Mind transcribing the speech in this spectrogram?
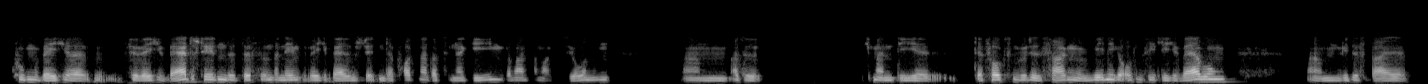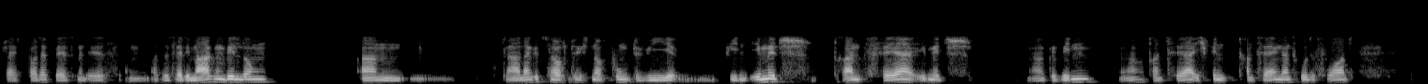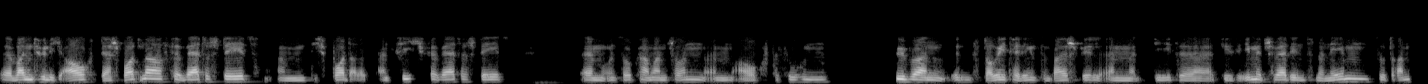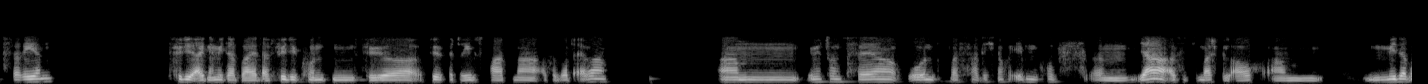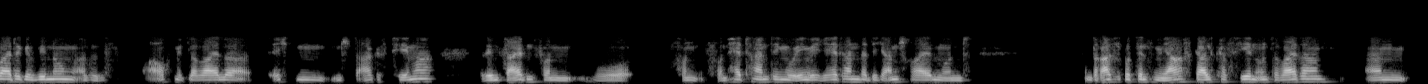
gucken, welche, für welche Werte steht denn das Unternehmen, für welche Werte steht denn der Partner, das Synergien, gemeinsame Aktionen. Ähm, also ich meine, die, der Volksmund würde sagen, weniger offensichtliche Werbung, ähm, wie das bei vielleicht Product Placement ist. Ähm, also es wäre die Markenbildung. Ähm, klar, dann gibt es auch natürlich noch Punkte wie, wie ein Image-Transfer, Image-Gewinn, ja, Transfer. Ich finde Transfer ein ganz gutes Wort, äh, weil natürlich auch der Sportler für Werte steht, ähm, die Sportart an sich für Werte steht. Ähm, und so kann man schon ähm, auch versuchen, über ein, Storytelling zum Beispiel ähm, diese, diese Imagewerte ins Unternehmen zu transferieren für die eigenen Mitarbeiter, für die Kunden, für, für Vertriebspartner, also whatever. Ähm, Image-Transfer und was hatte ich noch eben im Kopf? Ähm, ja, also zum Beispiel auch ähm, Mitarbeitergewinnung, also das ist auch mittlerweile echt ein, ein starkes Thema. Also in Zeiten von, wo, von, von Headhunting, wo irgendwelche Headhunter dich anschreiben und 30 Prozent vom Jahresgehalt kassieren und so weiter, ähm,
